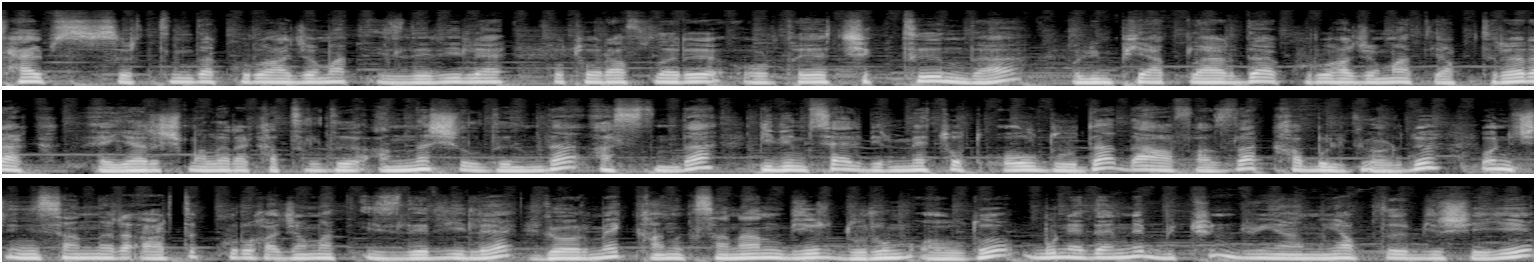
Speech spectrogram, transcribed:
Phelps sırtında kuru hacamat izleriyle fotoğrafları ortaya çıktığında olimpiyatlarda kuru hacamat yaptırarak e, yarışmalara katıldığı anlaşıldığında aslında bilimsel bir metot olduğu da daha fazla kabul gördü. Onun için insanları artık kuru hacamat izleriyle görmek kanıksanan bir durum oldu. Bu nedenle bütün dünyanın yaptığı bir şeyi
